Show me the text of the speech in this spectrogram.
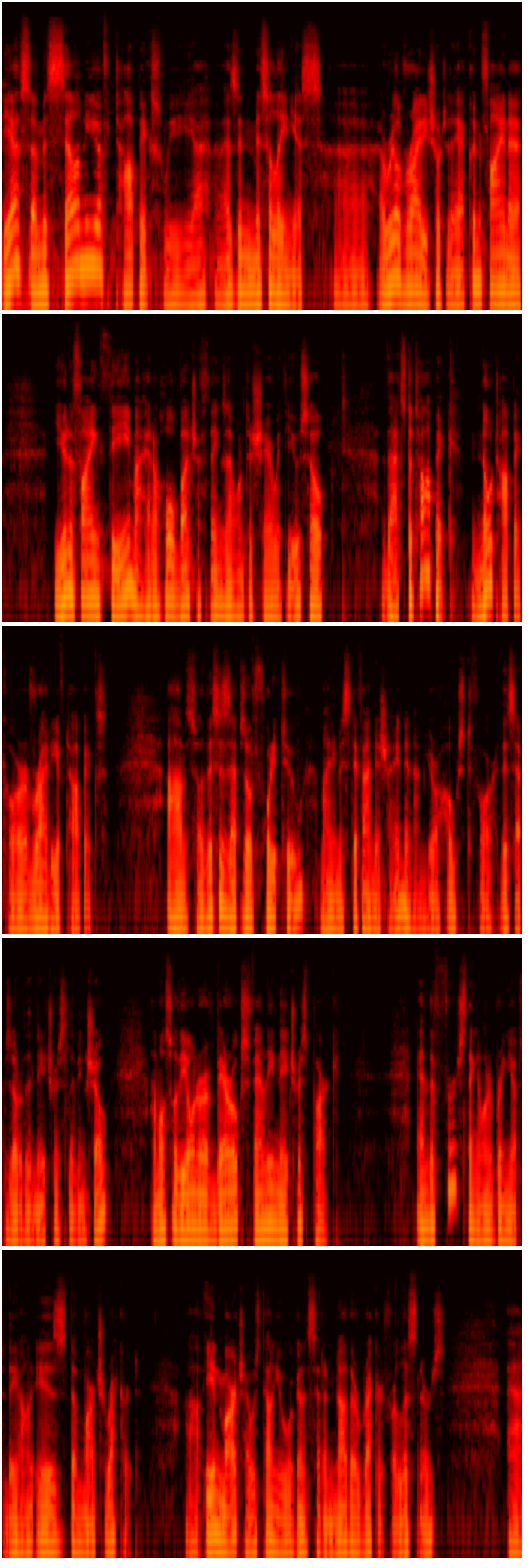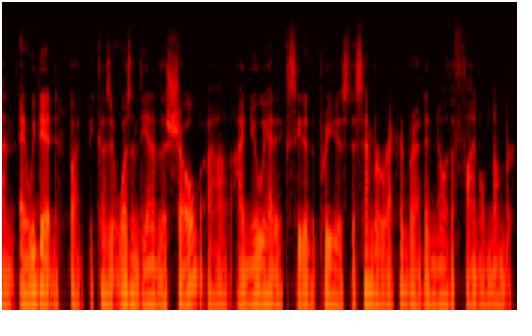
Yes, a miscellany of topics. We, uh, as in miscellaneous, uh, a real variety show today. I couldn't find a unifying theme. I had a whole bunch of things I wanted to share with you. So that's the topic. No topic or a variety of topics. Um, so this is episode 42. My name is Stéphane Deschênes, and I'm your host for this episode of the Naturist Living Show. I'm also the owner of Bare Oaks Family Naturist Park. And the first thing I want to bring you up to date on is the March record. Uh, in March, I was telling you we're going to set another record for listeners, and and we did. But because it wasn't the end of the show, uh, I knew we had exceeded the previous December record, but I didn't know the final number.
